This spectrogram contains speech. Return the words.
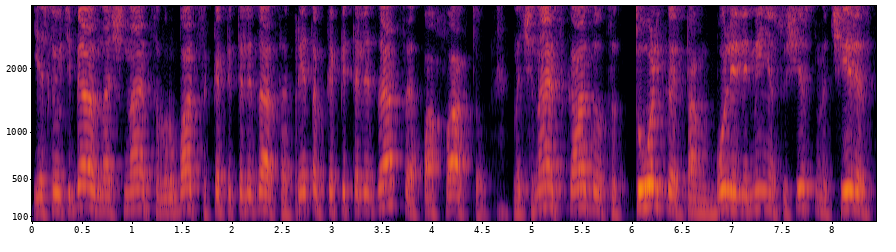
если у тебя начинается вырубаться капитализация, при этом капитализация по факту начинает сказываться только там более или менее существенно через,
